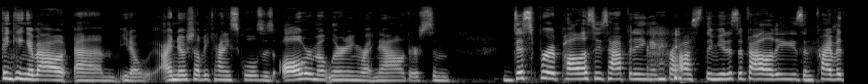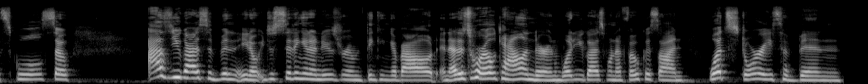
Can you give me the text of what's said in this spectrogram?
thinking about, um, you know, I know Shelby County Schools is all remote learning right now. There's some disparate policies happening across the municipalities and private schools. So, as you guys have been, you know, just sitting in a newsroom thinking about an editorial calendar and what you guys want to focus on, what stories have been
